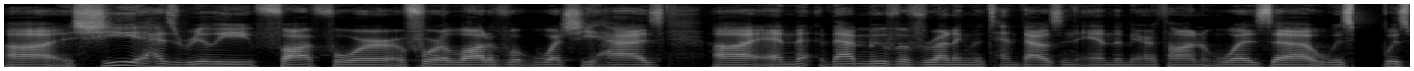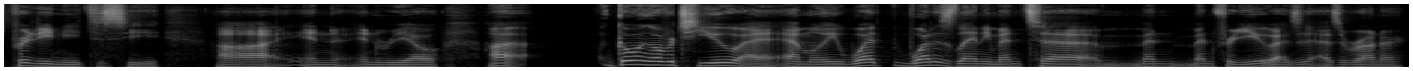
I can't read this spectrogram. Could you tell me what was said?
Uh, she has really fought for for a lot of what she has, uh, and th- that move of running the ten thousand and the marathon was uh, was was pretty neat to see uh, in in Rio. Uh, going over to you, Emily, what what has Lanni meant to meant meant for you as as a runner?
